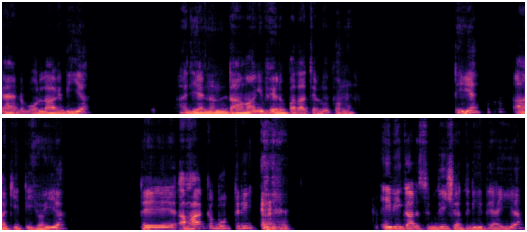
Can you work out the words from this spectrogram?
ਘੈਂਟ ਬਹੁਤ ਲੱਗਦੀ ਆ। ਹਜੇ ਇਹਨਾਂ ਨੂੰ ਡਾਵਾਂਗੇ, ਫਿਰ ਪਤਾ ਚੱਲੂ ਤੁਹਾਨੂੰ। ਠੀਕ ਹੈ? ਆ ਕੀਤੀ ਹੋਈ ਆ। ਤੇ ਆਹ ਕਬੂਤਰੀ, ਇਹ ਵੀ ਗੱਲ ਸਿੱਧੀ ਛਤਰੀ ਤੇ ਆਈ ਆ।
